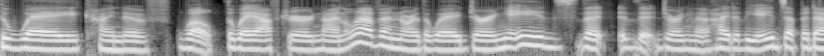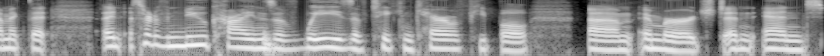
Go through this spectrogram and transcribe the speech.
the way kind of, well, the way after 9 11 or the way during AIDS, that, that during the height of the AIDS epidemic, that uh, sort of new kinds of ways of taking care of people um, emerged, and and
